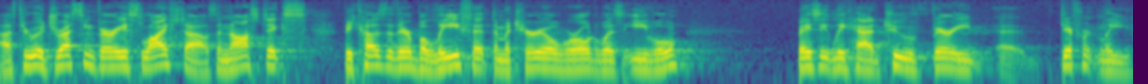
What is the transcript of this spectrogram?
uh, through addressing various lifestyles. The Gnostics, because of their belief that the material world was evil, basically had two very uh, differently,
